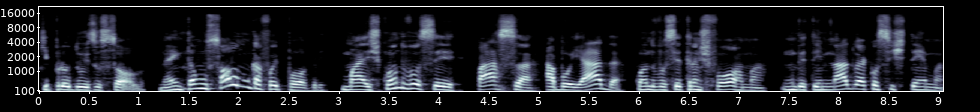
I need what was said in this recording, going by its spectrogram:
que produz o solo. Né? Então o solo nunca foi pobre, mas quando você passa a boiada, quando você transforma um determinado ecossistema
